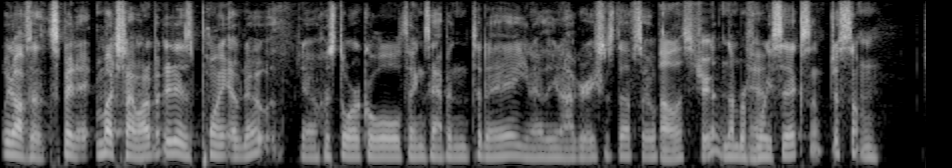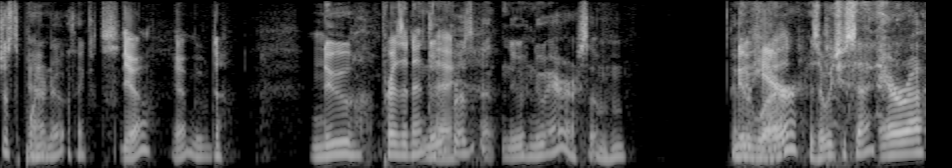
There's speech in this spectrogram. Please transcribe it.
we don't have to spend much time on it, but it is point of note. You know, historical things happened today. You know, the inauguration stuff. So oh, that's true. number Yeah. forty six, just something, just a point of Yeah. note. I think it's Yeah, yeah, moved to new president. new president, new new era. So Mm-hmm. New, New hair? Is that what you said? era.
